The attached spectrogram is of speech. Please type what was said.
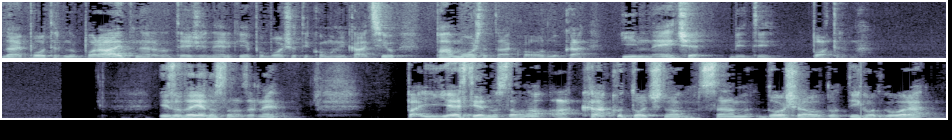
da je potrebno poraditi na ravnoteži energije, poboljšati komunikaciju, pa možda takva odluka i neće biti potrebna. Izgleda jednostavno, zar ne? Pa jest jednostavno, a kako točno sam došao do tih odgovora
